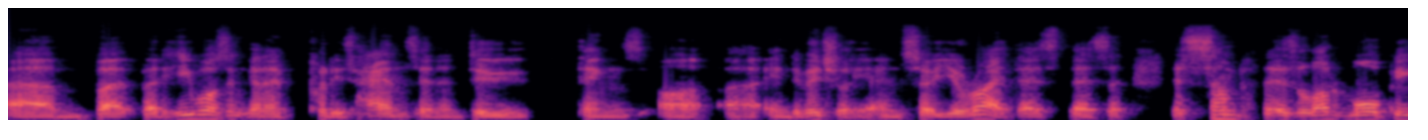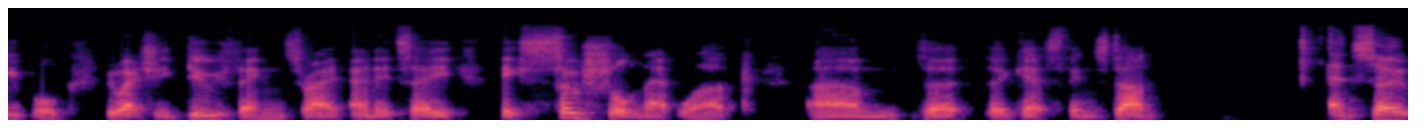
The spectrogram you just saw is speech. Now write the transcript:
um, but but he wasn't going to put his hands in and do things uh, uh, individually. And so you're right. There's there's a there's some there's a lot more people who actually do things right, and it's a a social network um, that that gets things done. And so,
